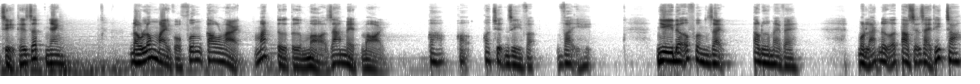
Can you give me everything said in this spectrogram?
Chỉ thấy rất nhanh. Đầu lông mày của Phương cau lại Mắt từ từ mở ra mệt mỏi. Có, có, có chuyện gì vậy? Vậy Nhi đỡ Phương dậy Tao đưa mày về. Một lát nữa tao sẽ giải thích cho.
